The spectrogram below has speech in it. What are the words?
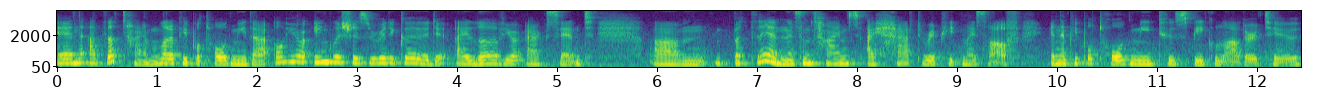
And at that time, a lot of people told me that, oh, your English is really good. I love your accent. Um, but then sometimes I had to repeat myself, and then people told me to speak louder too.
